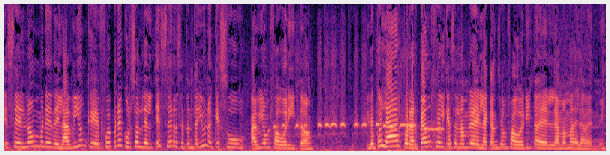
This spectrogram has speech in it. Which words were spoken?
es el nombre del avión que fue precursor del SR-71, que es su avión favorito. Y después la A es por Arcángel, que es el nombre de la canción favorita de la mamá de la Bendy.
